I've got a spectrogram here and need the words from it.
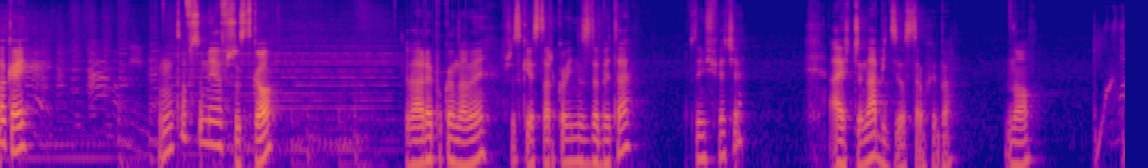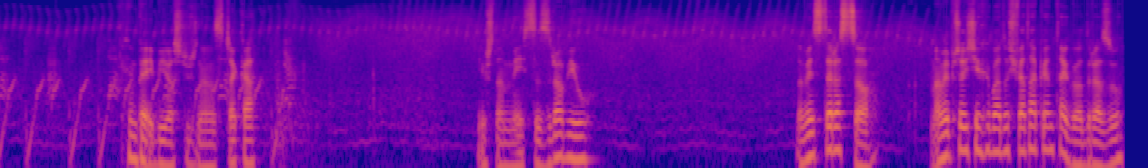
Okej. No to w sumie wszystko. Lary pokonany. Wszystkie Starcoiny zdobyte w tym świecie. A jeszcze nabit został chyba. No. Baby już na nas czeka. Już nam miejsce zrobił. No więc teraz co? Mamy przejście chyba do świata piątego od razu.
